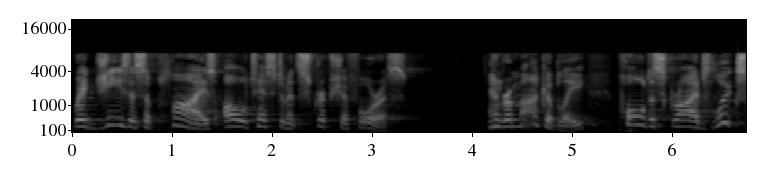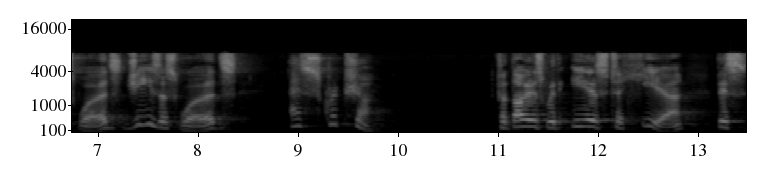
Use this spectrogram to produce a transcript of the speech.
where Jesus applies Old Testament scripture for us. And remarkably, Paul describes Luke's words, Jesus' words, as scripture. For those with ears to hear, this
